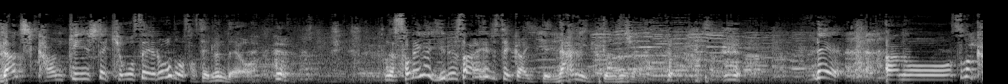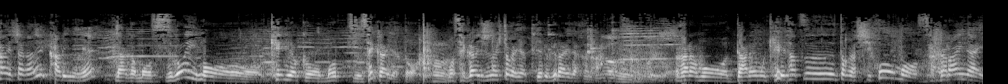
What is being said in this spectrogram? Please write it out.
拉致監禁して強制労働させるんだよ。でそれが許される世界って何ってことじゃん。で、あのーその会社がね仮にねなんかもうすごいもう権力を持つ世界だと、うん。もう世界中の人がやってるぐらいだから、だからもう誰も警察とか司法も逆らえない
